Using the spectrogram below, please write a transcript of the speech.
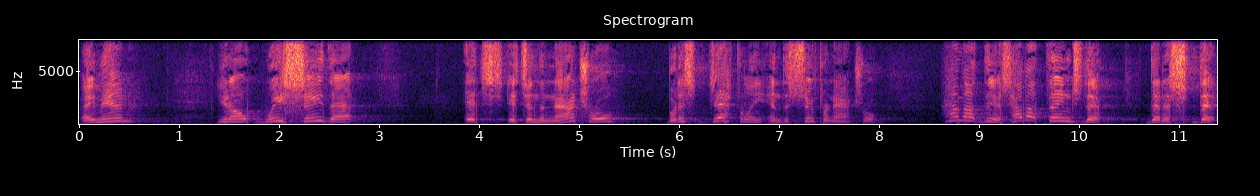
Amen? You know, we see that it's, it's in the natural, but it's definitely in the supernatural. How about this? How about things that that, is, that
